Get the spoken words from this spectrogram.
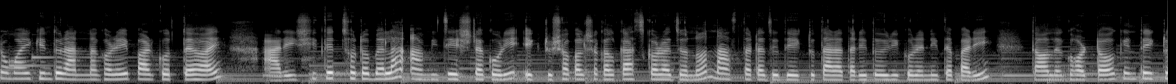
সময় কিন্তু রান্নাঘরেই পার করতে হয়। আর এই শীতের ছোটবেলা আমি চেষ্টা করি একটু সকাল সকাল কাজ করার জন্য, নাস্তাটা যদি একটু তাড়াতাড়ি তৈরি করে নিতে পারি, তাহলে ঘরটাও কিন্তু একটু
